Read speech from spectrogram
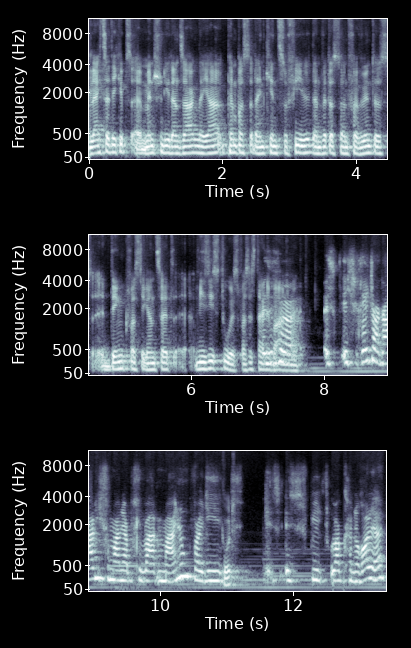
gleichzeitig gibt es äh, Menschen, die dann sagen, naja, pamperst du dein Kind zu viel, dann wird das so ein verwöhntes äh, Ding, was die ganze Zeit, äh, wie siehst du es? Was ist deine also Wahrnehmung? Ich, ich rede da gar nicht von meiner privaten Meinung, weil die Gut es, es, spielt überhaupt keine Rolle,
